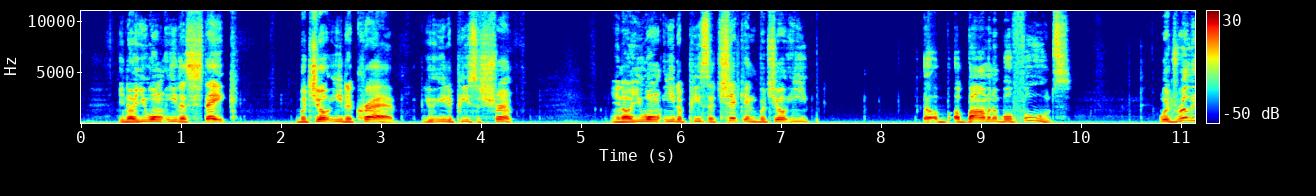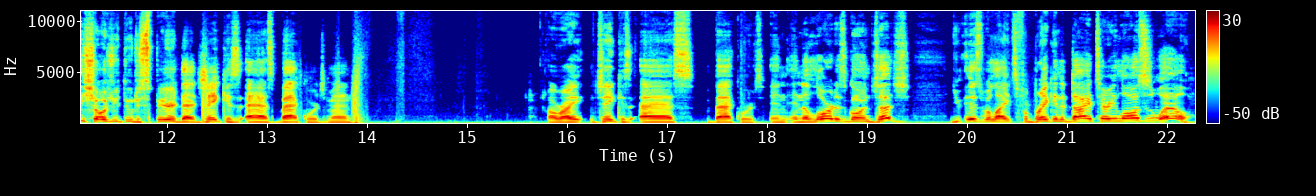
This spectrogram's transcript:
you know, you won't eat a steak, but you'll eat a crab. You'll eat a piece of shrimp. You know, you won't eat a piece of chicken, but you'll eat abominable foods. Which really shows you through the spirit that Jake is ass backwards, man. All right? Jake is ass backwards. And, and the Lord is going to judge you Israelites for breaking the dietary laws as well.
